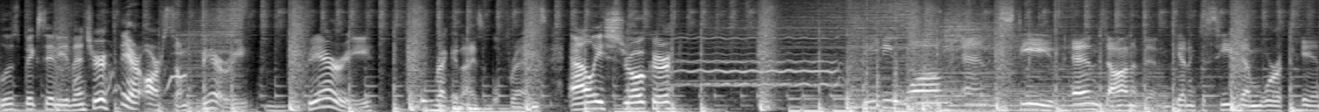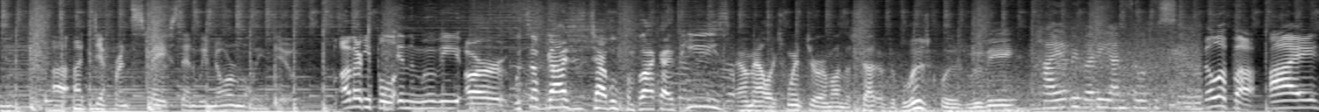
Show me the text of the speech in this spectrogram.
Blues Big City Adventure, there are some very, very recognizable friends. Ali Stroker, Dee Wong, and Steve and Donovan. Getting to see them work in uh, a different space than we normally do. Other people in the movie are What's up, guys? This is Taboo from Black Eyed Peas. I'm Alex Winter. I'm on the set of the Blues Clues movie. Hi everybody, I'm Phillipa Soo. Phillipa, I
